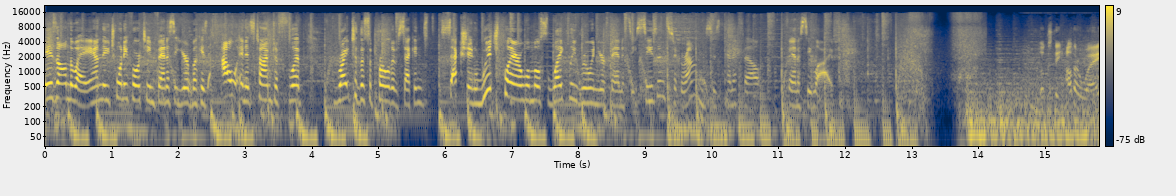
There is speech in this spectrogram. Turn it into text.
is on the way. And the 2014 Fantasy Yearbook is out, and it's time to flip right to the superlative second section. Which player will most likely ruin your fantasy season? Stick around. This is NFL Fantasy Live. Looks the other way,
